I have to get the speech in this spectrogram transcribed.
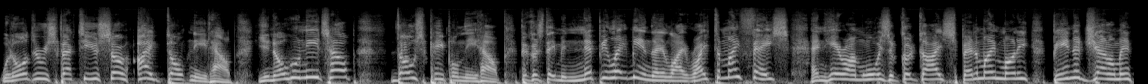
with all due respect to you, sir, I don't need help. You know who needs help? Those people need help because they manipulate me and they lie right to my face. And here I'm always a good guy, spending my money, being a gentleman,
